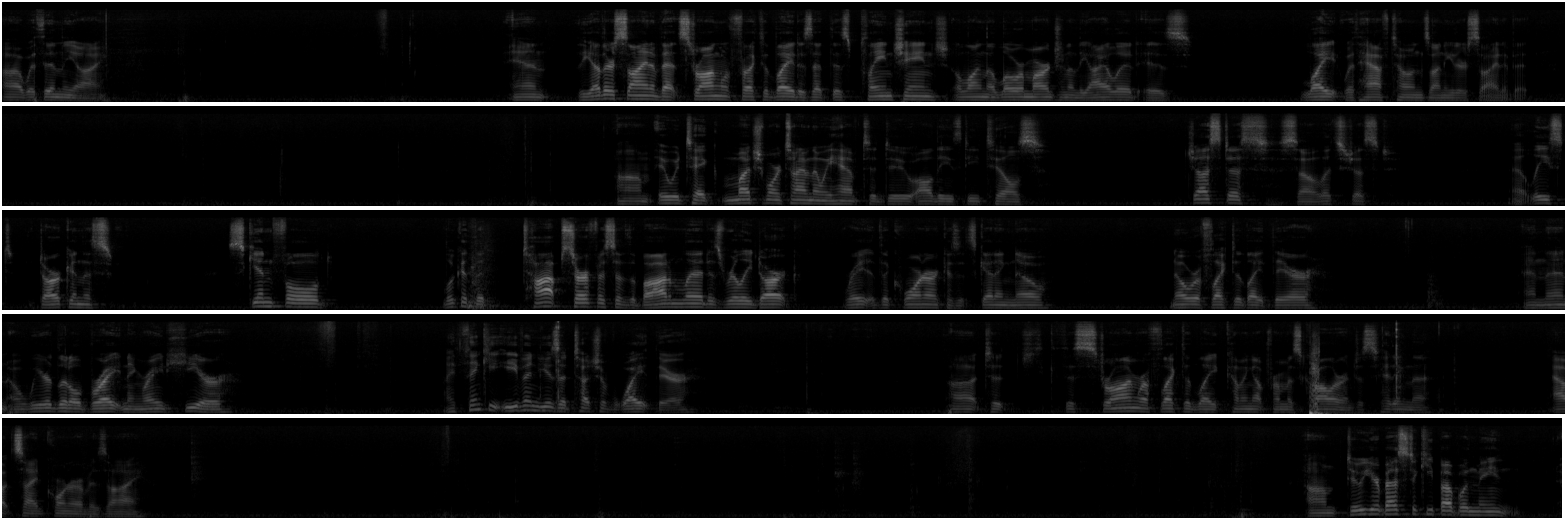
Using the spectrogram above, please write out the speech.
uh, within the eye. And the other sign of that strong reflected light is that this plane change along the lower margin of the eyelid is light with halftones on either side of it. Um, it would take much more time than we have to do all these details justice, so let's just at least darken this skin fold Look at the top surface of the bottom lid is really dark right at the corner because it's getting no, no reflected light there. And then a weird little brightening right here. I think he even used a touch of white there uh, to this strong reflected light coming up from his collar and just hitting the outside corner of his eye. Um, do your best to keep up with me.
